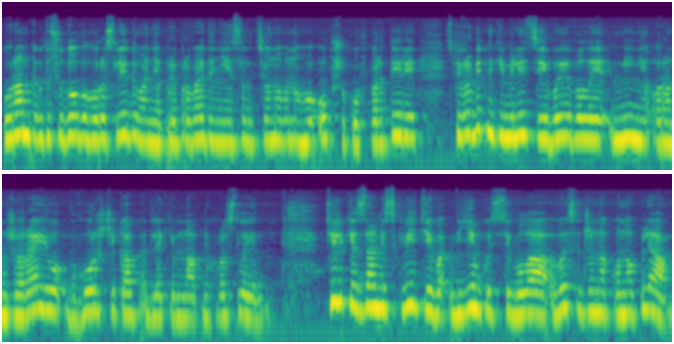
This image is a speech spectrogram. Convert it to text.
У рамках досудового розслідування при проведенні санкціонованого обшуку в квартирі співробітники міліції виявили міні-оранжерею в горщиках для кімнатних рослин. Тільки замість квітів в ємкості була висаджена конопля.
